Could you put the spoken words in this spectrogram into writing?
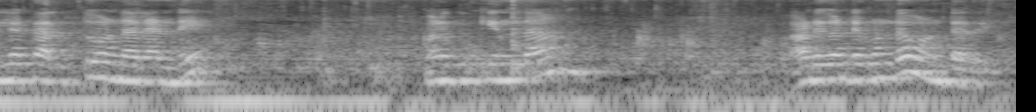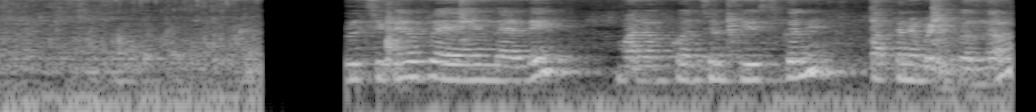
ఇలా కలుపుతూ ఉండాలండి. మనకు కింద అడగంటకుండా ఉంటుంది. ఇప్పుడు చికెన్ ఫ్రై అయిందండి. కొంచెం తీసుకొని పక్కన పెట్టుకుందాం.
